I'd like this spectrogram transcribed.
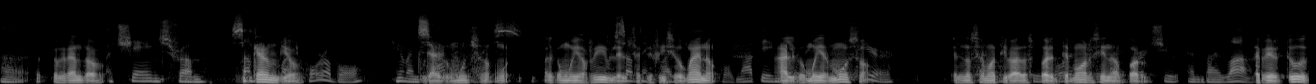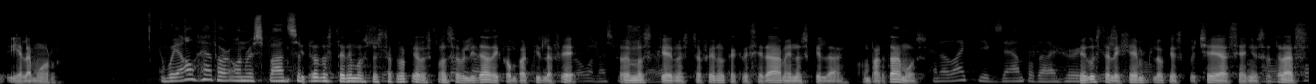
uh, logrando something cambio de algo mucho, algo muy horrible, el sacrificio humano, algo muy hermoso, el no ser motivados por el temor, sino por la virtud y el amor. And we all have our own Y todos to tenemos nuestra propia responsabilidad de compartir la fe. Sabemos que nuestra fe nunca crecerá a menos que la compartamos. Me gusta el ejemplo que escuché hace años atrás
